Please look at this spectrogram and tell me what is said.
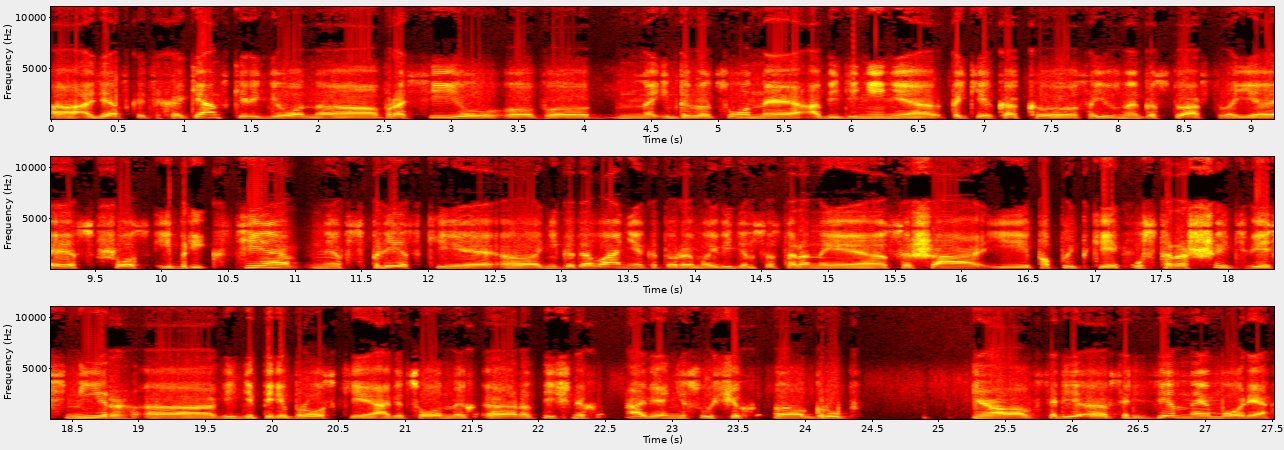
Азиатско-Тихоокеанский регион, в Россию, в интеграционные объединения, такие как Союзное союзное государство, ЕАЭС, ШОС и БРИКС. Те всплески э, негодования, которые мы видим со стороны США и попытки устрашить весь мир э, в виде переброски авиационных э, различных авианесущих э, групп э, в Средиземное море,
